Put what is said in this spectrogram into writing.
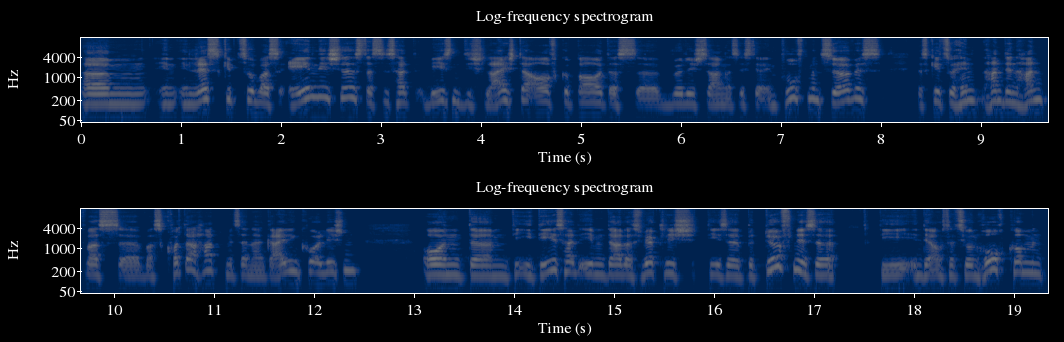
ähm, in, in Les gibt es so was ähnliches. Das ist halt wesentlich leichter aufgebaut. Das äh, würde ich sagen, das ist der Improvement Service. Das geht so Hand in Hand, was, äh, was Kotta hat mit seiner Guiding Coalition. Und ähm, die Idee ist halt eben da, dass wirklich diese Bedürfnisse, die in der Organisation hochkommen,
